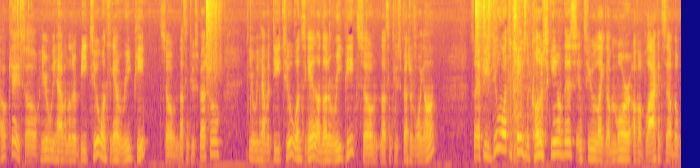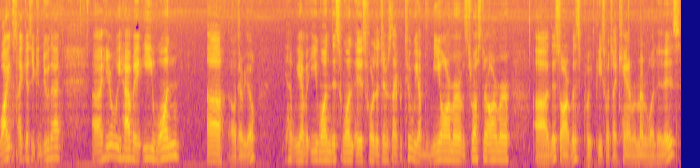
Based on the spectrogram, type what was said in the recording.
Okay, so here we have another B2, once again, repeat, so nothing too special. Here we have a D2, once again, another repeat, so nothing too special going on. So if you do want to change the color scheme of this into like a more of a black instead of the whites, I guess you can do that. Uh, here we have a E1, uh, oh there we go. Yeah, we have an E1, this one is for the GM Sniper 2, we have the knee armor, the thruster armor, uh, this arm, this piece which I can't remember what it is,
